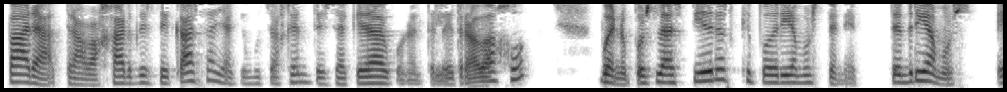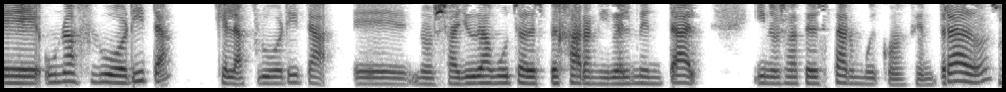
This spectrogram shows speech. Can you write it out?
para trabajar desde casa, ya que mucha gente se ha quedado con el teletrabajo, bueno, pues las piedras que podríamos tener. Tendríamos eh, una fluorita, que la fluorita eh, nos ayuda mucho a despejar a nivel mental y nos hace estar muy concentrados.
